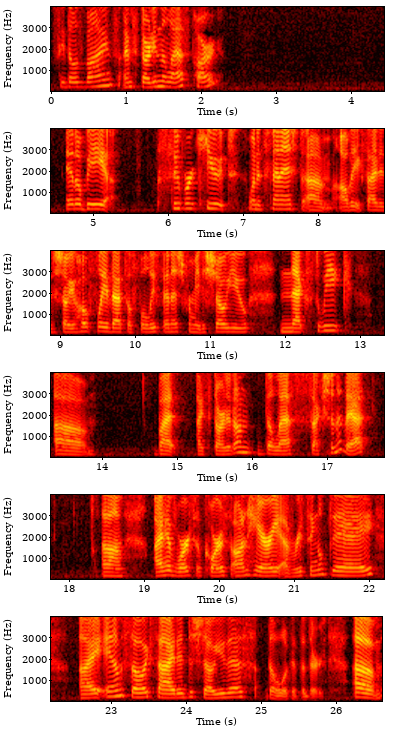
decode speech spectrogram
see those vines? I'm starting the last part. It'll be super cute when it's finished. Um, I'll be excited to show you. Hopefully that's a fully finished for me to show you next week. Um, but I started on the last section of that. Um, I have worked, of course, on Harry every single day. I am so excited to show you this. Don't look at the dirt. Um,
